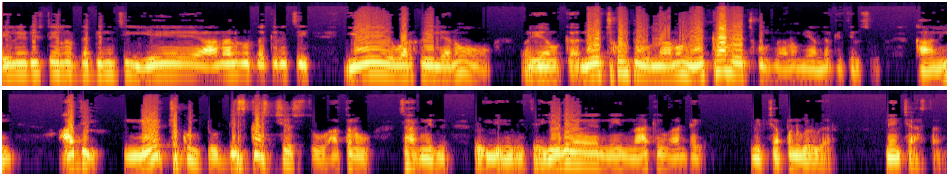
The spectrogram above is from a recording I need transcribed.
ఏ లేడీస్ టైలర్ దగ్గర నుంచి ఏ ఆ నలుగురు దగ్గర నుంచి ఏ వరకు వెళ్ళానో ఏ నేర్చుకుంటూ ఉన్నానో ఇంకా నేర్చుకుంటున్నానో మీ అందరికీ తెలుసు. కానీ అది నేర్చుకుంటూ డిస్కస్ చేస్తూ అతను సార్ మీరు ఏదో నేను నాకు అంటే మీరు చెప్పండి గురుగారు నేను చేస్తాను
